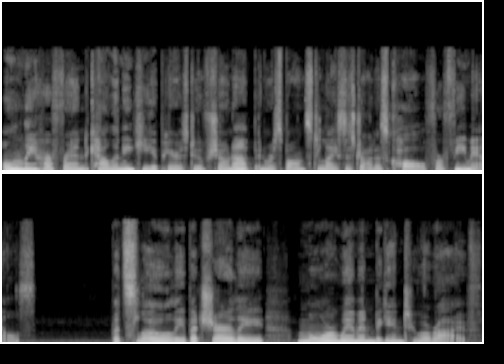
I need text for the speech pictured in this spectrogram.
only her friend Kalonike appears to have shown up in response to Lysistrata's call for females. But slowly but surely, more women begin to arrive.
